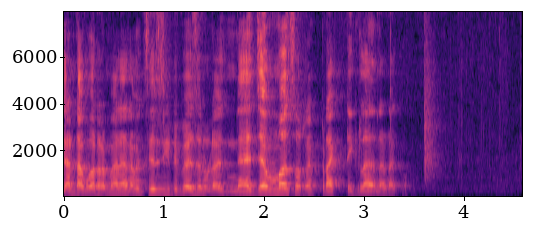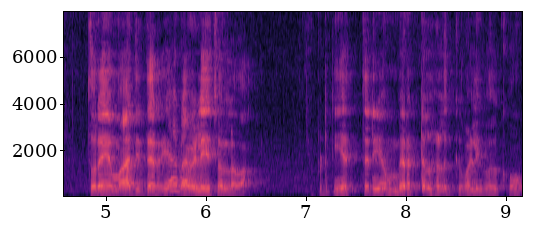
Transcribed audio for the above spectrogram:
சண்டை போடுற மாதிரி நம்ம சிரிச்சுக்கிட்டு பேசுகிறோம்ல நிஜமாக சொல்கிறேன் ப்ராக்டிக்கலாக அது நடக்கும். துறையை மாற்றி தர்றியா நான் வெளியே சொல்லவா? இப்படின்னு எத்தனையோ மிரட்டல்களுக்கு வழிவகுக்கும்.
